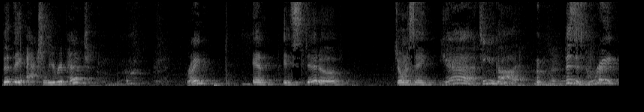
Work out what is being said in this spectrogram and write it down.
that they actually repent. right? And instead of Jonah saying, Yeah, Team God, this is great.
